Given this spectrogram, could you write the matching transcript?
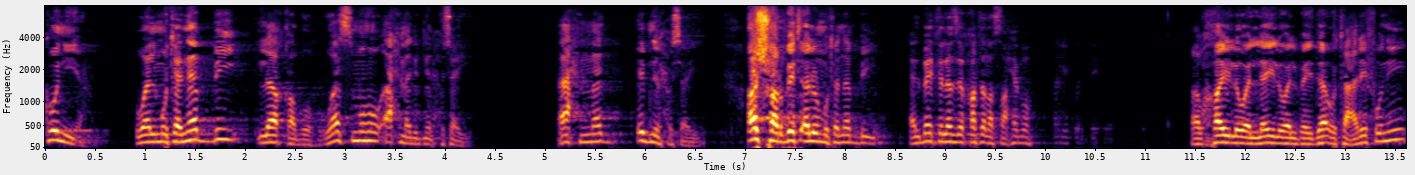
كنية والمتنبي لقبه واسمه أحمد بن الحسين. أحمد بن الحسين. أشهر بيت قالوا المتنبي البيت الذي قتل صاحبه. الخيل والليل والبيداء تعرفني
